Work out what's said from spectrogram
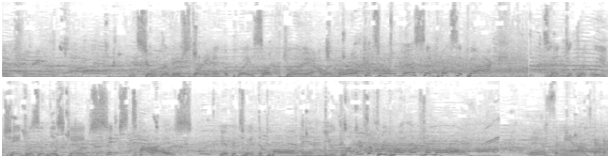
injury. So Rimmer starting in the place of Jory Allen. Morrow gets her own miss and puts it back. Ten different lead changes in this game. Six ties here between DePaul and UConn. There's a three-point look for Morrow. Yeah, Simeon's got a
